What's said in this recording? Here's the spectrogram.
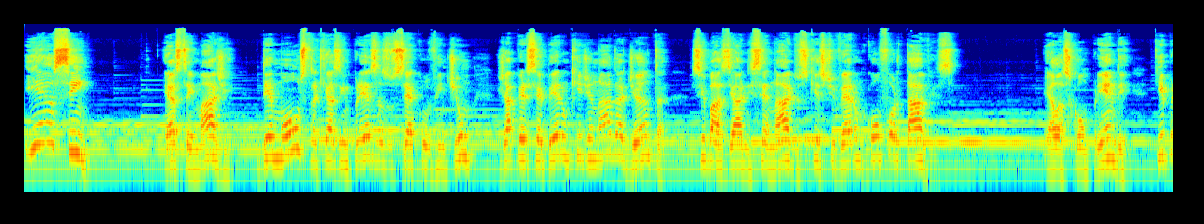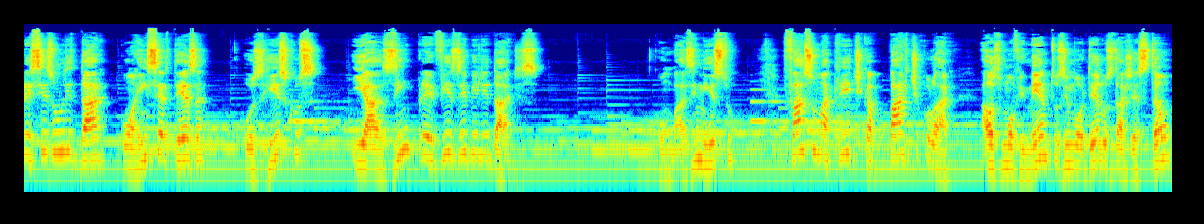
E é assim. Esta imagem demonstra que as empresas do século XXI já perceberam que de nada adianta se basear em cenários que estiveram confortáveis. Elas compreendem que precisam lidar com a incerteza, os riscos e as imprevisibilidades. Com base nisto, faço uma crítica particular aos movimentos e modelos da gestão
